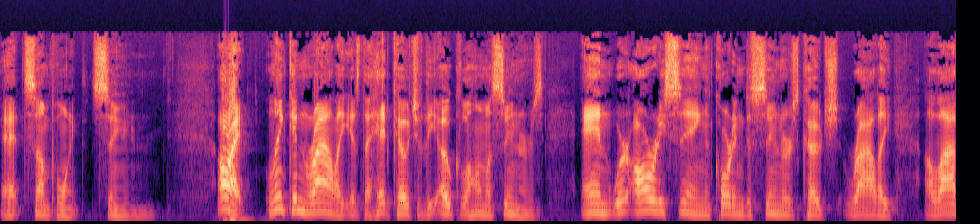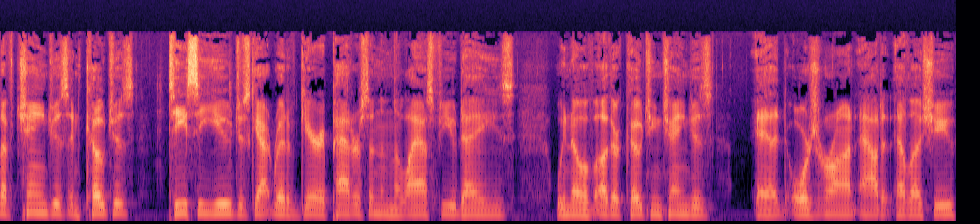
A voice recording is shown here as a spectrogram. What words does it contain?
at some point soon. All right, Lincoln Riley is the head coach of the Oklahoma Sooners, and we're already seeing, according to Sooners coach Riley, a lot of changes in coaches TCU just got rid of Gary Patterson in the last few days. We know of other coaching changes. Ed Orgeron out at LSU.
